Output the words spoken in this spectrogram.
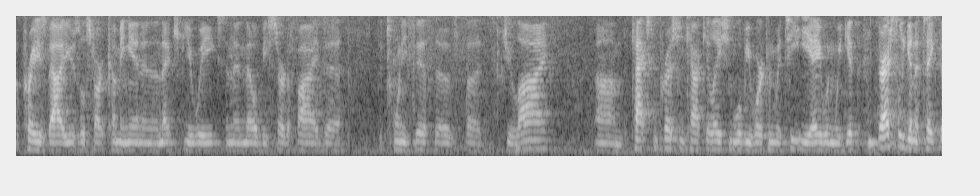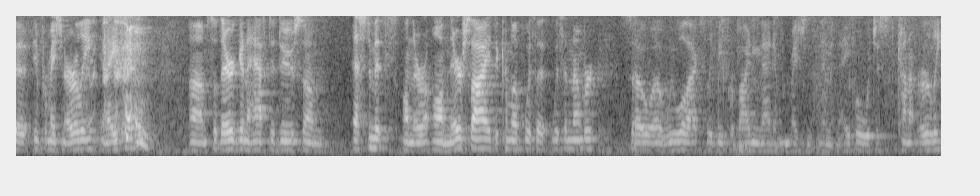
appraised values will start coming in in the next few weeks, and then they'll be certified uh, the 25th of uh, July. Um, The tax compression calculation, we'll be working with TEA when we get, they're actually going to take the information early in April. Um, So they're going to have to do some estimates on their, on their side to come up with a, with a number. So uh, we will actually be providing that information to them in April, which is kind of early.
